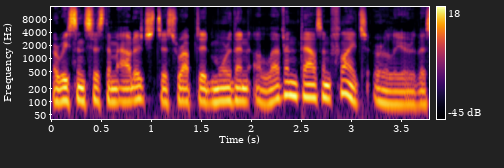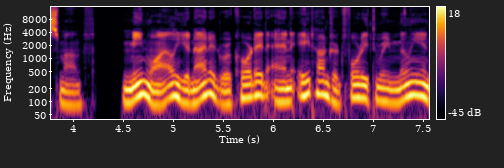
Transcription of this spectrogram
A recent system outage disrupted more than 11,000 flights earlier this month. Meanwhile, United recorded an $843 million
